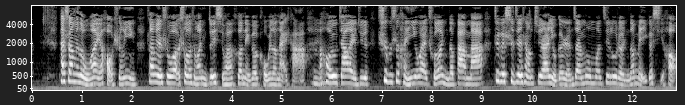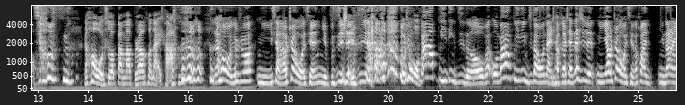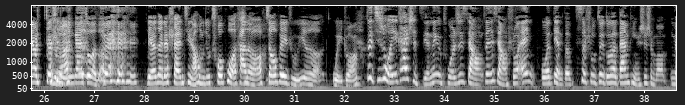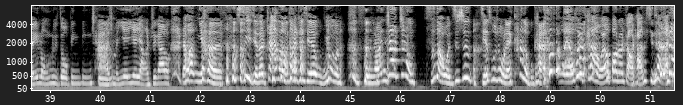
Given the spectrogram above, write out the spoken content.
它上面的文案也好生硬，上面说说了什么你最喜欢喝哪个口味的奶茶，然后又加了一句是不是很意外，除了你的爸妈，这个世界上居然有个人在默默记录着你的每一个喜好，笑死！然后我说爸妈不让喝奶茶，然后我就说你想要赚我钱，你不记谁记啊？我说我爸妈不一定记得哦，我爸我爸妈不一定知道我奶茶喝啥，但是你要赚我钱的话，你当然要记这是你应该做的。对。别人在这煽情，然后我们就戳破他的消费主义的伪装。对，其实我一开始截那个图，我是想分享说，哎，我点的次数最多的单品是什么？梅龙绿豆冰冰茶，嗯什么椰椰杨枝甘露。然后你很细节的抓到了它这些无用的字词，你知道吗？你知道这种词藻，我其实截图的时候我连看都不看。我会看，我要抱着找茬的心态来看。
